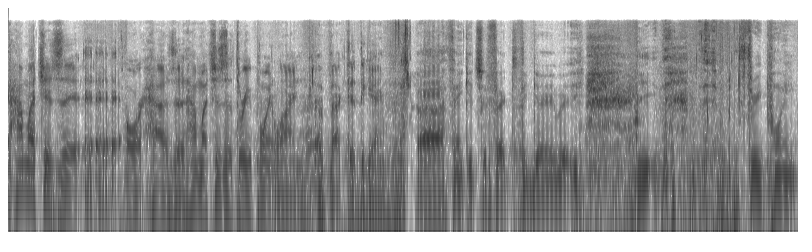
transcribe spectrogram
How much is it, or has it, how much has the three-point line affected the game? Uh, I think it's affected the game. Three point,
